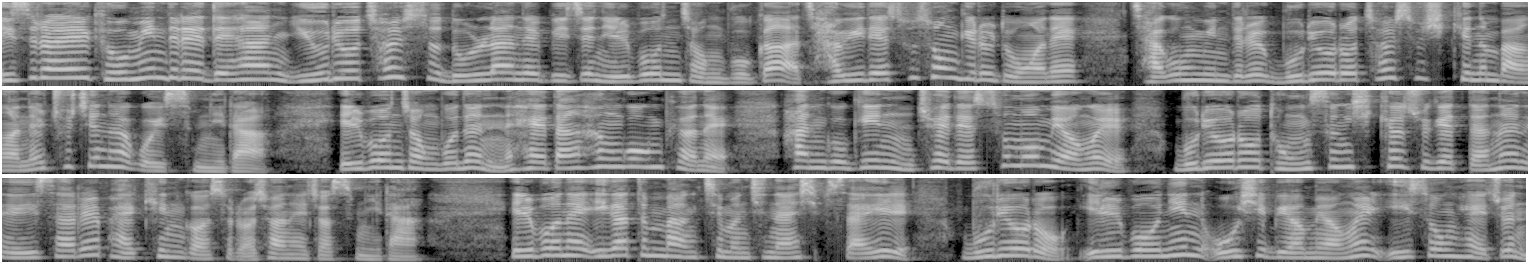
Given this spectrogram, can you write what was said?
이스라엘 교민들에 대한 유료 철수 논란을 빚은 일본 정부가 자위대 수송기를 동원해 자국민들을 무료로 철수시키는 방안을 추진하고 있습니다. 일본 정부는 해당 항공편에 한국인 최대 20명을 무료로 동승시켜 주겠다는 의사를 밝힌 것으로 전해졌습니다. 일본의 이 같은 방침은 지난 14일 무료로 일본인 50여 명을 이송해 준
